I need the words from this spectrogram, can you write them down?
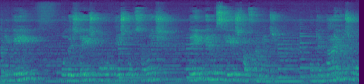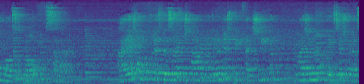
A ninguém molesteis com extorsões, nem denuncieis falsamente. Contentai-vos com o vosso próprio salário. A esta altura as pessoas estavam em grande expectativa, imaginando em seus corações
